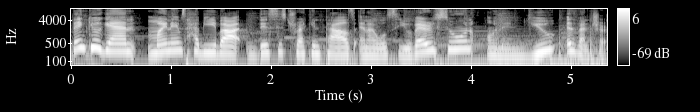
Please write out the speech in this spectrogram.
Thank you again. My name is Habiba. This is Trekking Pals, and I will see you very soon on a new adventure.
